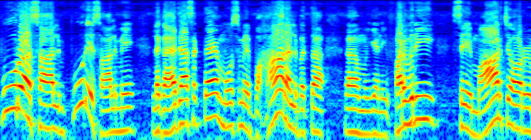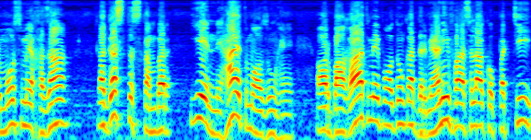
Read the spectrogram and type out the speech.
پورا سال، پورے سال میں لگایا جا سکتا ہے۔ موسم بہار البتہ یعنی فروری سے مارچ اور موسم خزاں، اگست، ستمبر، یہ نہایت موضوع ہیں اور باغات میں پودوں کا درمیانی فاصلہ کو پچیس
